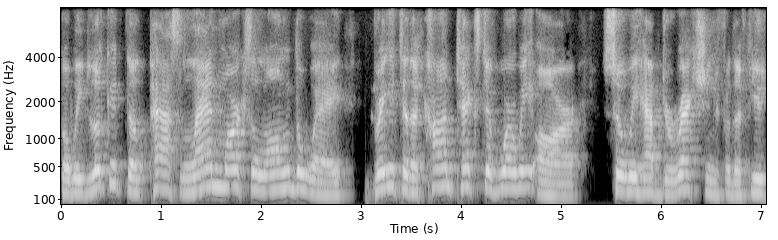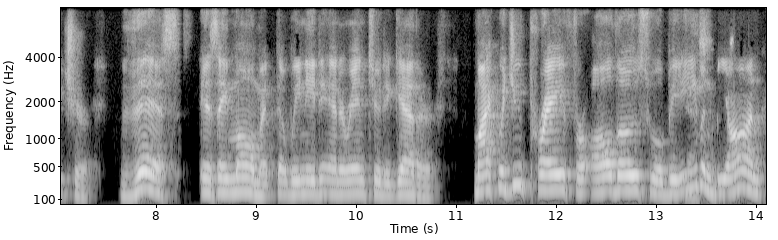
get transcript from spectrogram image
but we look at the past landmarks along the way, bring it to the context of where we are, so we have direction for the future. This is a moment that we need to enter into together. Mike, would you pray for all those who will be yes. even beyond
